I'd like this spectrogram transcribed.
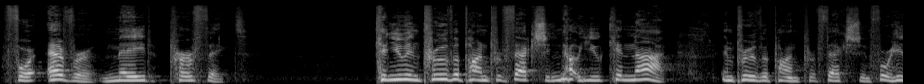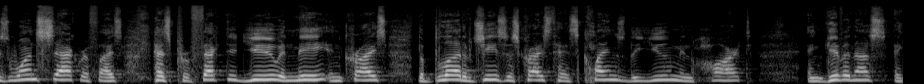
Forever made perfect. Can you improve upon perfection? No, you cannot improve upon perfection. For his one sacrifice has perfected you and me in Christ. The blood of Jesus Christ has cleansed the human heart and given us a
